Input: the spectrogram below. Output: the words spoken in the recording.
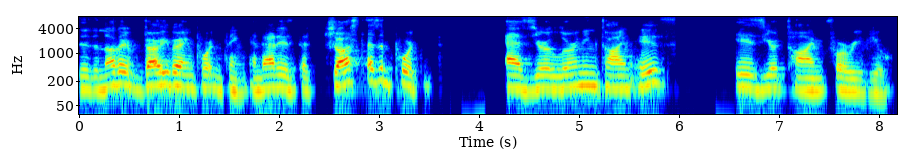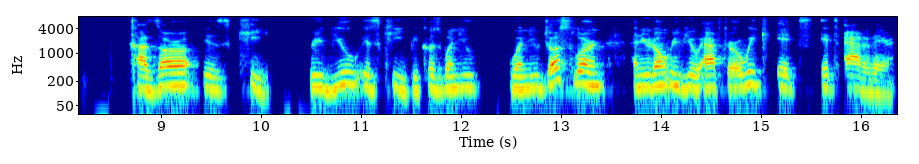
there's another very, very important thing, and that is that just as important as your learning time is, is your time for review. Chazara is key. Review is key because when you when you just learn and you don't review after a week, it's it's out of there.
